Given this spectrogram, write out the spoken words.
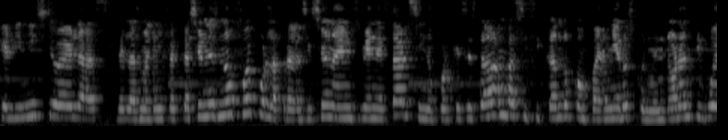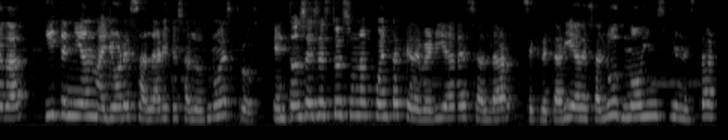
que el inicio de las, de las manifestaciones no fue por la transición a IMSS Bienestar, sino porque se estaban basificando compañeros con menor antigüedad y tenían mayores salarios a los nuestros. Entonces esto es una cuenta que debería de saldar Secretaría de Salud, no IMSS Bienestar.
